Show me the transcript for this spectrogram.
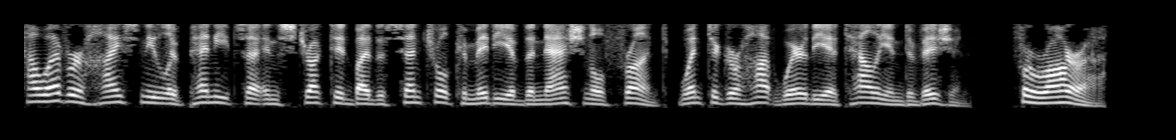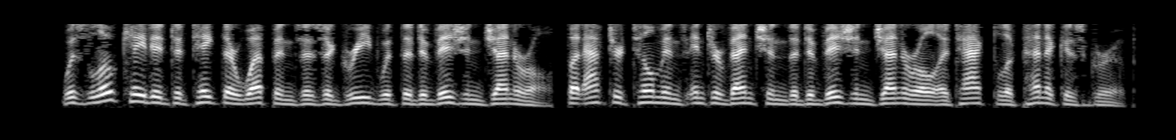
However Hysni Lepenica instructed by the Central Committee of the National Front, went to Gërhat where the Italian division Ferrara was located to take their weapons as agreed with the division general, but after Tillmann's intervention the division general attacked Lepenica's group.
